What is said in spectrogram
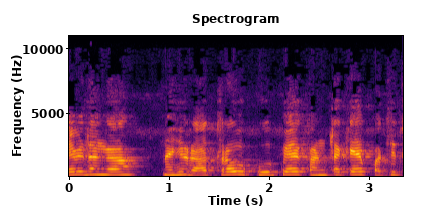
ఏ విధంగా? నహి రాత్రవు కూపే కంటకే పతిత.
